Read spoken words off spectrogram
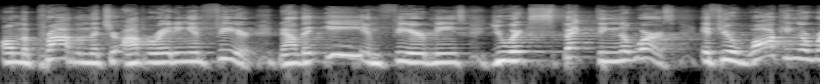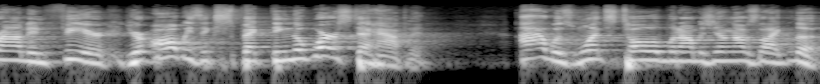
on the problem that you're operating in fear. Now, the E in fear means you're expecting the worst. If you're walking around in fear, you're always expecting the worst to happen happen. I was once told when I was young, I was like, look,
